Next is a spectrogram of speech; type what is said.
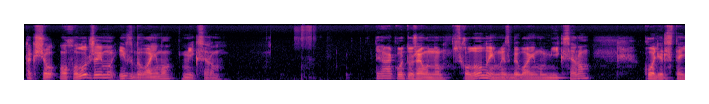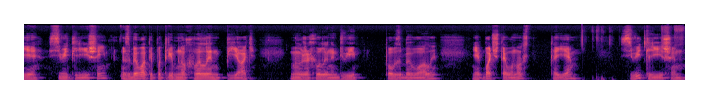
Так що охолоджуємо і взбиваємо міксером. Так, от уже воно схололо і ми збиваємо міксером. Колір стає світліший. Збивати потрібно хвилин 5. Ми вже хвилини 2 повзбивали. Як бачите, воно стає світлішим.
